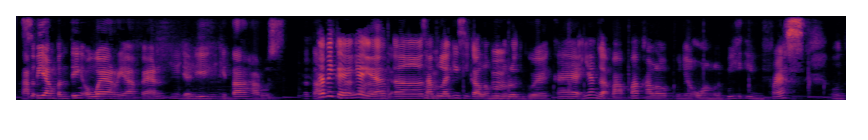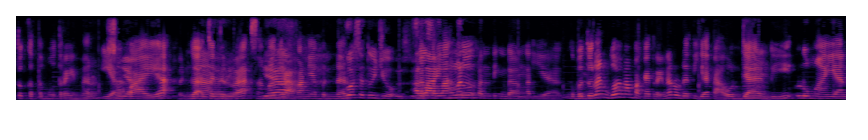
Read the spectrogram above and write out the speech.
Tapi yang penting aware ya, Fan. Jadi kita harus tetap Tapi kayaknya ya eh, satu lagi sih kalau Hmm. menurut gue kayaknya nggak apa-apa kalau punya uang lebih invest untuk ketemu trainer Iya. supaya nggak cedera sama Iya. gerakannya benar. Gue setuju. Setelah lu- penting banget. Iya, kebetulan gue emang pakai trainer udah tiga tahun, Hmm. jadi lumayan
